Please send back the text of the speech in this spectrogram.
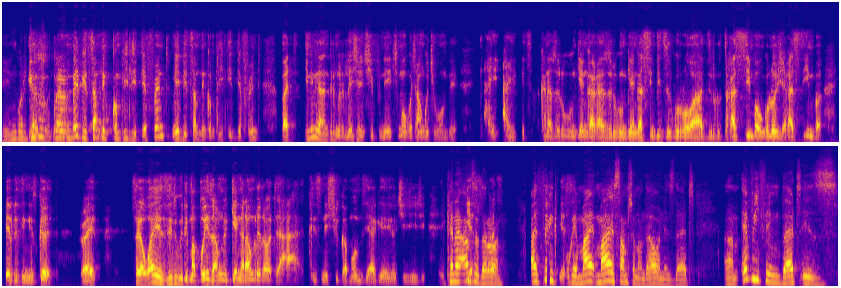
Ingori is tacho, it- well, maybe it's something completely different maybe it's something completely different but inini kana ndiri murelationship nechimoko changu chihombe I- I- it's kana zviri kungenga kana zviri kungenga simbi dziri kurohwa dzakasimba ongolozi yakasimba everything is good right saka why is it kuti maboys angugenga rangureta kuti ah chris nesugar moms yake iyo chichichi Can I answer Yes, that one? I think Yes. okay. My my assumption on that one is that um, everything that is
